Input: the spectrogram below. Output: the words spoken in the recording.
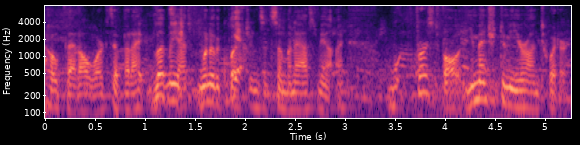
hope that all works out. But I, let me ask one of the questions that someone asked me. I, first of all, you mentioned to me you're on Twitter.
